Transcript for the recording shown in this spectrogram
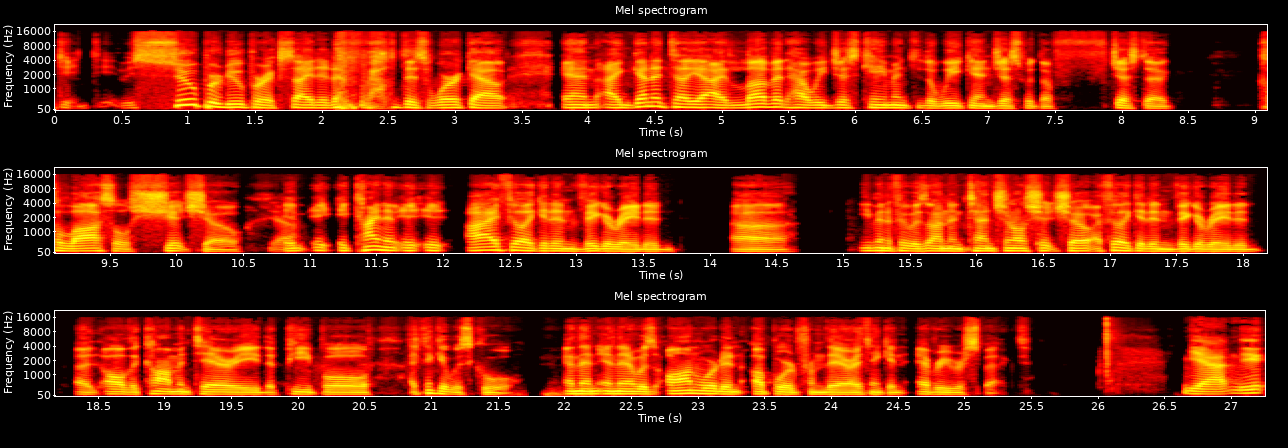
d- d- super duper excited about this workout, and I'm gonna tell you, I love it how we just came into the weekend just with a just a colossal shit show. Yeah. It, it, it kind of it, it. I feel like it invigorated. Uh, even if it was unintentional shit show, I feel like it invigorated uh, all the commentary, the people. I think it was cool. And then and then it was onward and upward from there. I think in every respect. Yeah, the,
